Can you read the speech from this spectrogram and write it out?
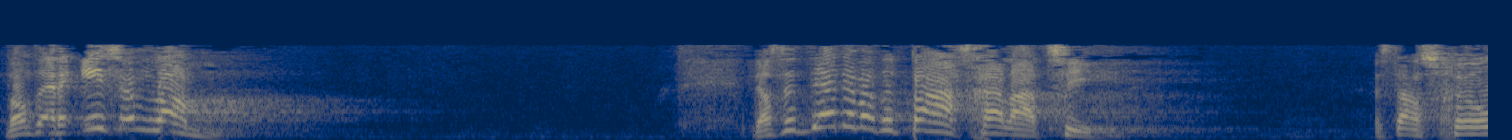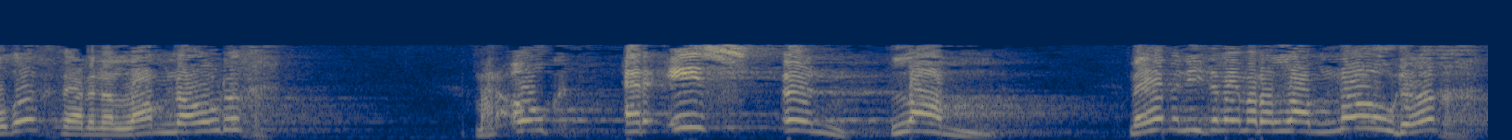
Want er is een lam. Dat is het derde wat het paascha laat zien. We staan schuldig, we hebben een lam nodig. Maar ook, er is een lam. We hebben niet alleen maar een lam nodig,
